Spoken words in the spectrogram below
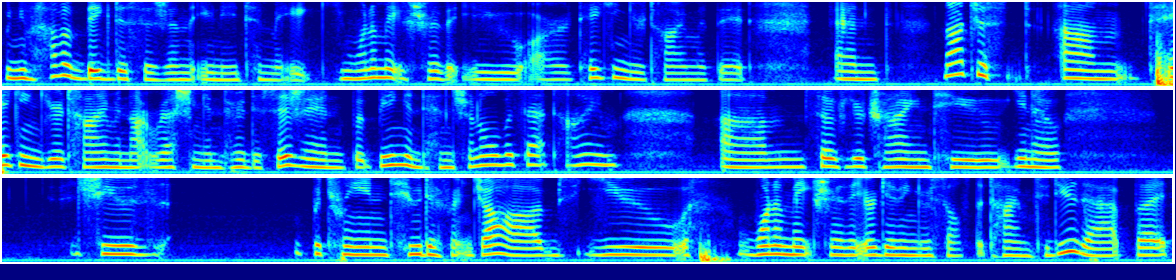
when you have a big decision that you need to make you want to make sure that you are taking your time with it and not just um, taking your time and not rushing into a decision, but being intentional with that time. Um, so if you're trying to, you know, choose between two different jobs, you want to make sure that you're giving yourself the time to do that, but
